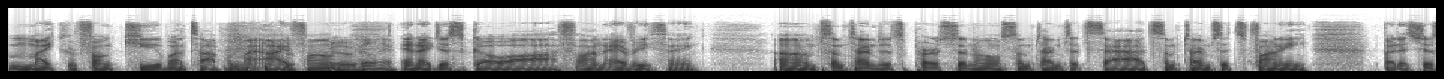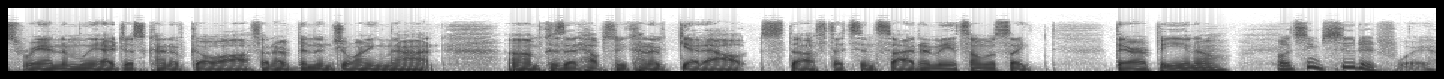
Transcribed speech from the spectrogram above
microphone cube on top of my iPhone, Really? and I just go off on everything. Um, sometimes it's personal, sometimes it's sad, sometimes it's funny, but it's just randomly. I just kind of go off, and I've been enjoying that because that helps me kind of get out stuff that's inside of me. It's almost like therapy, you know. Well, it seems suited for you,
